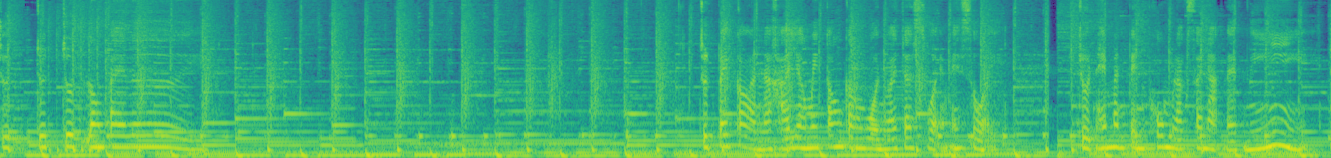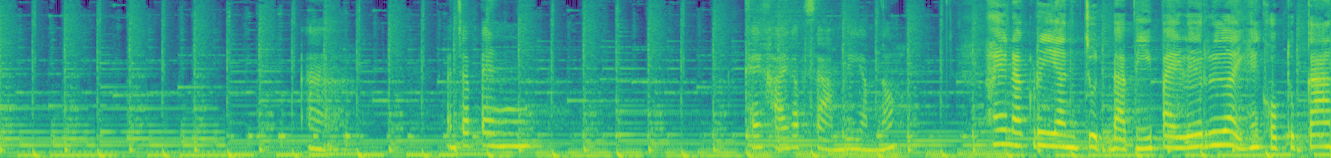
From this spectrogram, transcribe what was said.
จุดจุดจุดลงไปเลยจุดไปก่อนนะคะ ยังไม่ต้องกังวลว่าจะสวยไม่สวย จุดให้มันเป็นพุ่มลักษณะแบบนี้อ่ามันจะเป็นคล้ายๆกับสามเหลี่ยมเนาะให้นักเรียนจุดแบบนี้ไปเรื่อยๆ ให้ครบทุกก้าน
